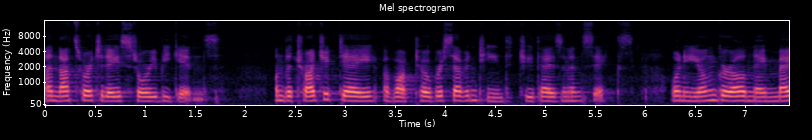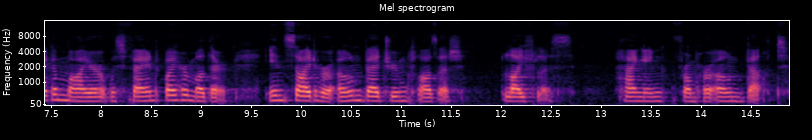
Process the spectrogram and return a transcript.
And that's where today's story begins. On the tragic day of October 17, 2006, when a young girl named Megan Meier was found by her mother inside her own bedroom closet, lifeless, hanging from her own belt.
